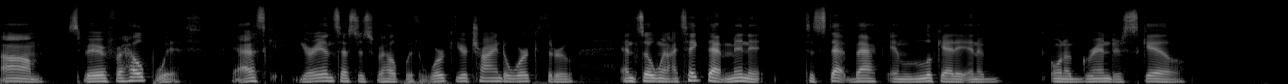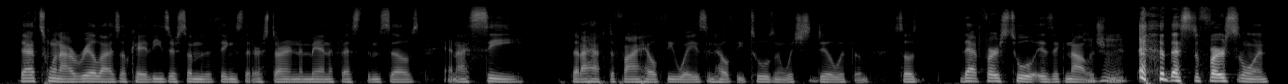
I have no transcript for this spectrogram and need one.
um, Spirit for help with, ask your ancestors for help with, work you're trying to work through. And so when I take that minute to step back and look at it in a on a grander scale, that's when I realize, okay, these are some of the things that are starting to manifest themselves, and I see that I have to find healthy ways and healthy tools in which to deal with them. So that first tool is acknowledgement. Mm-hmm. That's the first one.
